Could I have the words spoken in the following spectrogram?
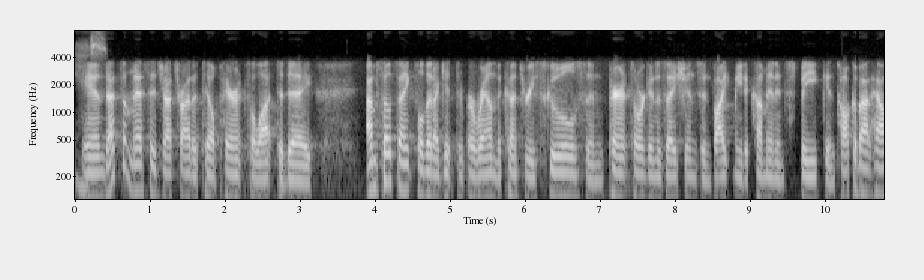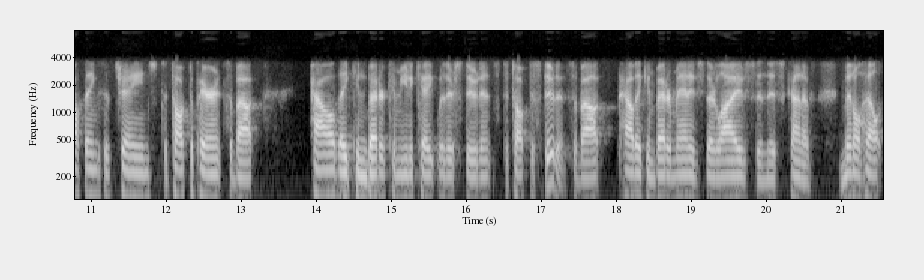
Yes. And that's a message I try to tell parents a lot today. I'm so thankful that I get to, around the country, schools and parents organizations invite me to come in and speak and talk about how things have changed, to talk to parents about how they can better communicate with their students, to talk to students about how they can better manage their lives in this kind of mental health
